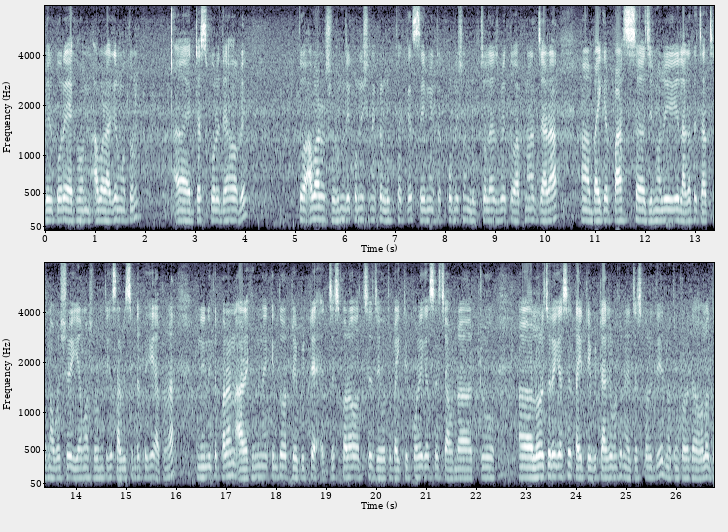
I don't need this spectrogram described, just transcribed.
বের করে এখন আবার আগের মতন অ্যাডজাস্ট করে দেওয়া হবে। তো আবার শোরুম যে কন্ডিশন একটা লুক থাকে সেম একটা কন্ডিশন লুক চলে আসবে। তো আপনার যারা বাইকের পার্টস জেনুয়ালি লাগাতে চাচ্ছেন, অবশ্যই ইয়ামা শোরুম থেকে সার্ভিস সেন্টার থেকে আপনারা নিয়ে নিতে পারেন। আর এখানে কিন্তু টেবিলটা অ্যাডজাস্ট করা হচ্ছে। যেহেতু বাইকটি পড়ে গেছে চাউন্ডা একটু লড়ে চড়ে গেছে, তাই টেবিলটা আগের মতন অ্যাডজাস্ট করে দিয়ে নতুন করে দেওয়া হলো।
